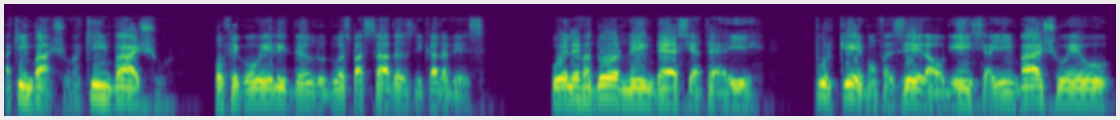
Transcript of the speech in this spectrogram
Aqui embaixo, aqui embaixo, ofegou ele, dando duas passadas de cada vez. O elevador nem desce até aí. Por que vão fazer a audiência aí embaixo? Eu.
